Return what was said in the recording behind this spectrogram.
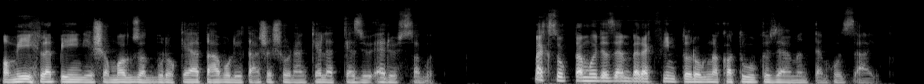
a méhlepény és a magzatburok eltávolítása során keletkező erős szagot. Megszoktam, hogy az emberek fintorognak, ha túl közel mentem hozzájuk.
